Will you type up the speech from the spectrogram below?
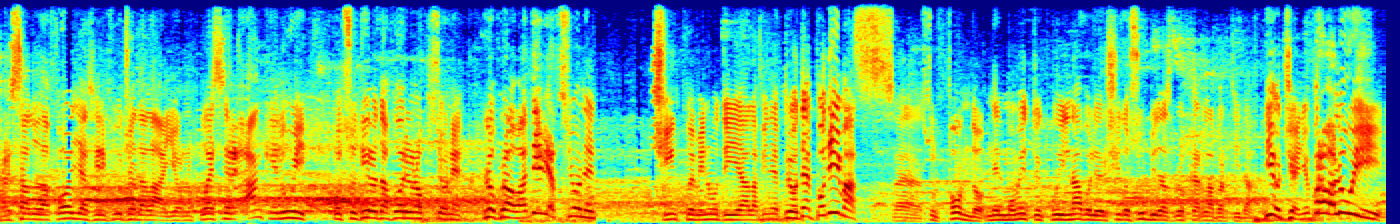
Pressato da Foglia, si rifugia da Lion. Può essere anche lui col suo tiro da fuori un'opzione. Lo prova, deviazione. 5 minuti alla fine del primo tempo Dimas eh, sul fondo nel momento in cui il Napoli è riuscito subito a sbloccare la partita Diogenio prova lui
